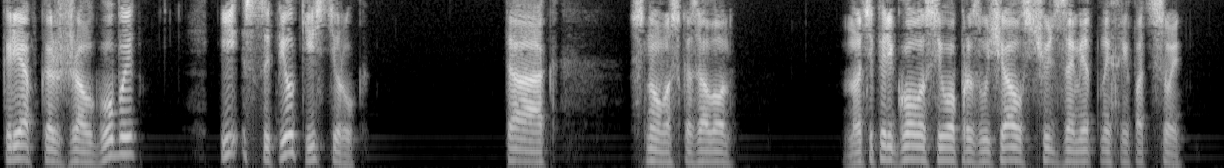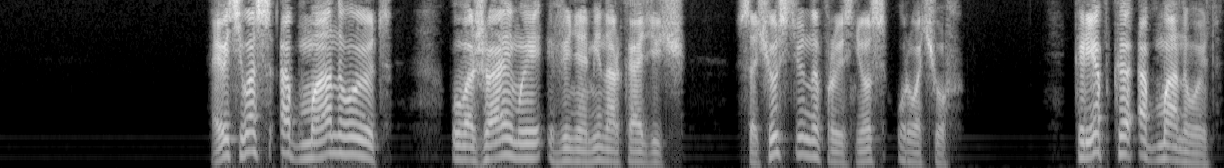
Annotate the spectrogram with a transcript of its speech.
крепко сжал губы и сцепил кисти рук. «Так», — снова сказал он, но теперь голос его прозвучал с чуть заметной хрипотцой. А ведь вас обманывают, уважаемый Вениамин Аркадьевич, — сочувственно произнес Урвачев. Крепко обманывают.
